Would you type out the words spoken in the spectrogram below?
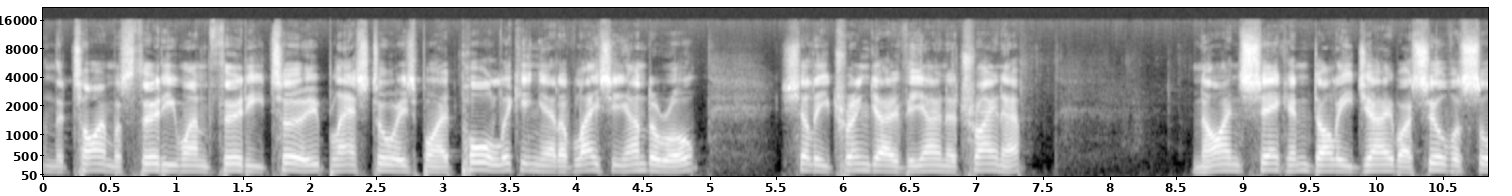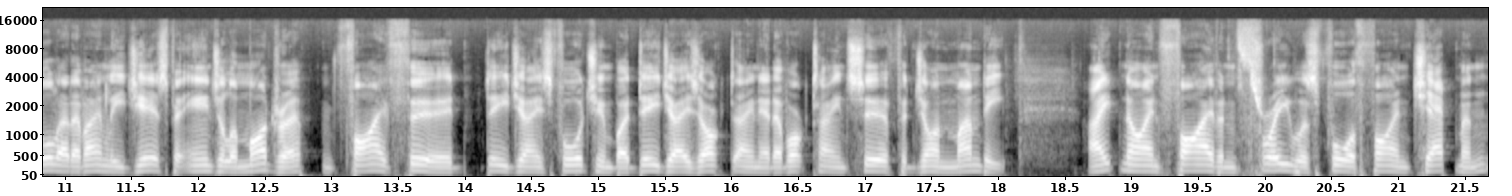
and the time was 31.32. Blastoise by Paw Licking out of Lacey Underall. Shelley Tringo, Viona Trainer. Nine second, Dolly J by Silver Soul out of Only Jess for Angela Modra. And five third, DJ's Fortune by DJ's Octane out of Octane Surf for John Mundy. Eight, nine, five, and three was fourth. Fine Chapman.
